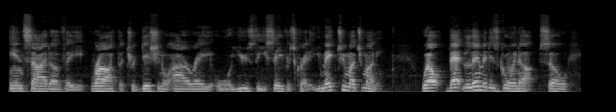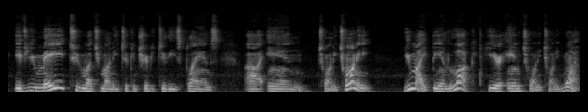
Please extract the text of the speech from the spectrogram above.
inside of a Roth, a traditional IRA, or use the Savers credit. You make too much money. Well, that limit is going up. So if you made too much money to contribute to these plans uh, in 2020, you might be in luck here in 2021.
